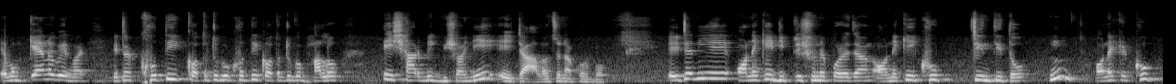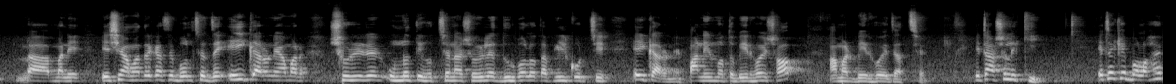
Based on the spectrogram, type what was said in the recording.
এবং কেন বের হয়? এটার ক্ষতি কতটুকু ক্ষতি, কতটুকু ভালো এই সার্বিক বিষয় নিয়ে এইটা আলোচনা করব। এটা নিয়ে অনেকেই ডিপ্রেশনে পড়ে যান, অনেকেই খুব চিন্তিত, হুম? অনেকে খুব মানে এসে আমাদের কাছে বলছে যে এই কারণে আমার শরীরের উন্নতি হচ্ছে না শরীরের দুর্বলতা ফিল করছি, এই কারণে পানির মতো বের হয়ে সব আমার বের হয়ে যাচ্ছে। এটা আসলে কি? এটাকে বলা হয়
